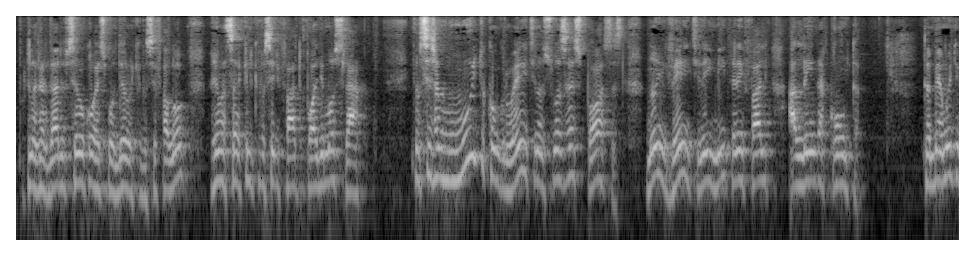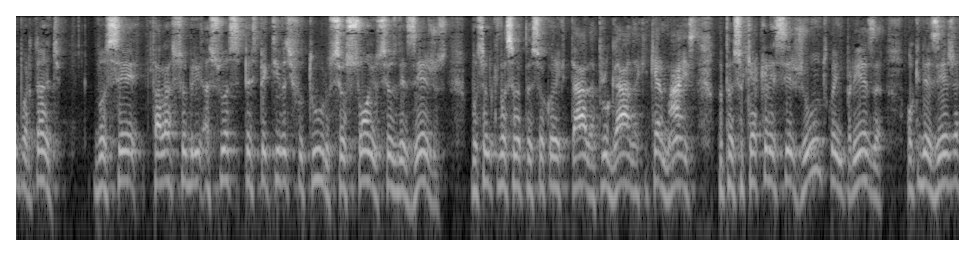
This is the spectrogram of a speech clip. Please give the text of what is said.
Porque na verdade você não correspondeu ao que você falou em relação àquilo que você de fato pode mostrar. Então seja muito congruente nas suas respostas. Não invente, nem minta, nem fale além da conta. Também é muito importante você falar sobre as suas perspectivas de futuro, seus sonhos, seus desejos, mostrando que você é uma pessoa conectada, plugada, que quer mais, uma pessoa que quer crescer junto com a empresa ou que deseja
